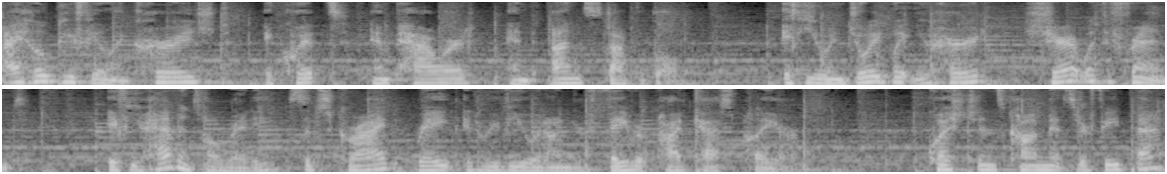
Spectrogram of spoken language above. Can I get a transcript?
I hope you feel encouraged, equipped, empowered, and unstoppable. If you enjoyed what you heard, share it with a friend. If you haven't already, subscribe, rate, and review it on your favorite podcast player. Questions, comments, or feedback?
